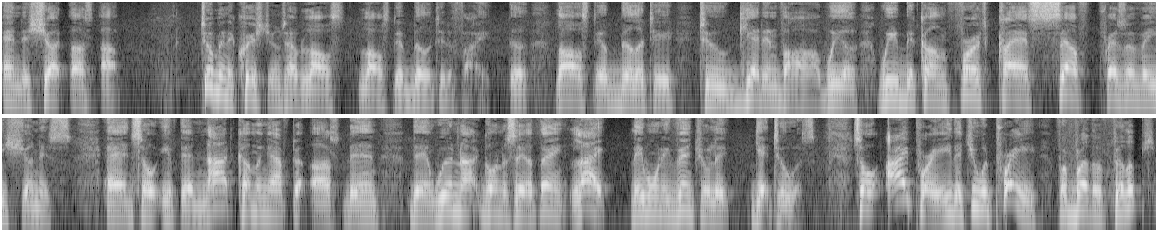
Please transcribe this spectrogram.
and to shut us up. Too many Christians have lost lost the ability to fight, the, lost the ability to get involved. We are, we become first class self preservationists, and so if they're not coming after us, then then we're not going to say a thing. Like they won't eventually get to us. So I pray that you would pray for Brother Phillips.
